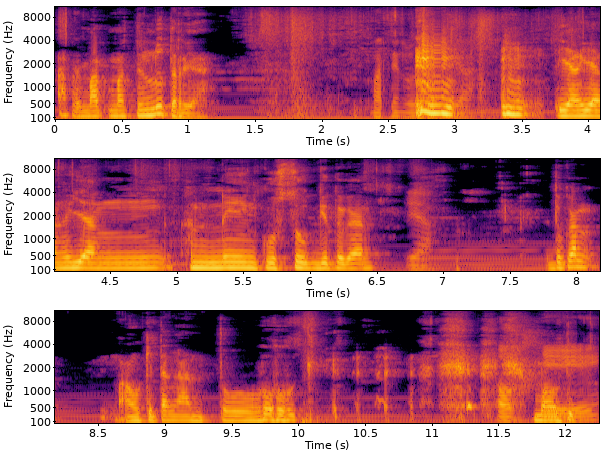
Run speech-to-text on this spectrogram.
apa Mart- Martin Luther ya, Martin Luther ya. yang yang yang hening kusuk gitu kan Ya. itu kan mau kita ngantuk Oke. Mau ki-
